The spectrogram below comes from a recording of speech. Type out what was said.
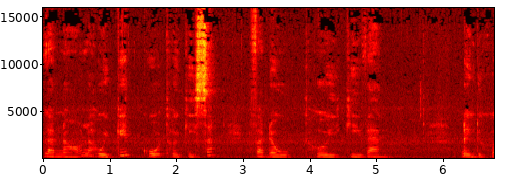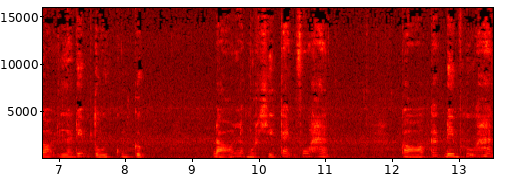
là nó là hồi kết của thời kỳ sắt và đầu thời kỳ vàng. Đây được gọi là đêm tối cùng cực. Đó là một khía cạnh vô hạn. Có các đêm hữu hạn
